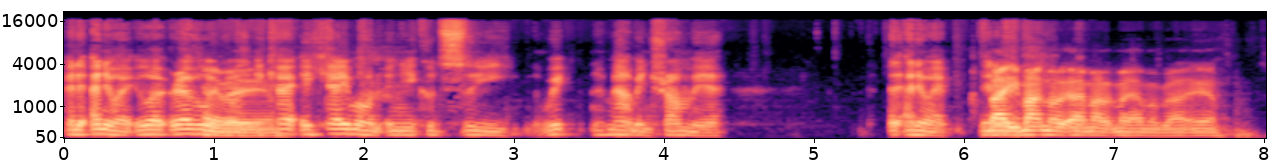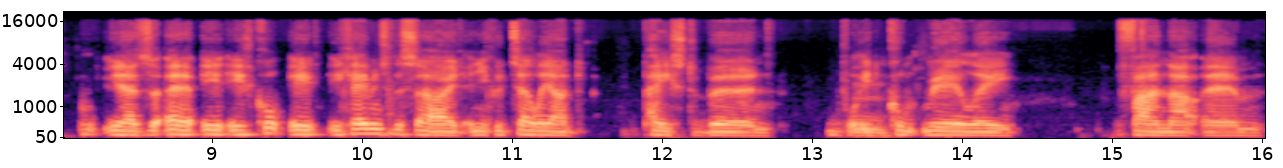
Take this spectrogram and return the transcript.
And anyway, whoever it was, he, yeah. he came on and you could see it might have been Tranmere. Anyway, Matt, you might, might, might, might, might, might, yeah. Yeah, uh, he, he's co- he, he came into the side, and you could tell he had pace to burn, but he Mm. couldn't really find that um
